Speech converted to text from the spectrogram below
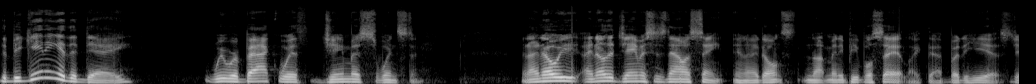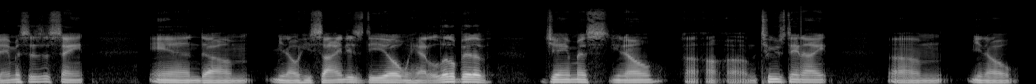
The beginning of the day, we were back with Jameis Winston. And I know he, I know that Jameis is now a saint, and I don't. Not many people say it like that, but he is. Jameis is a saint, and um, you know he signed his deal. We had a little bit of Jameis, you know, uh, uh, um, Tuesday night, um, you know,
